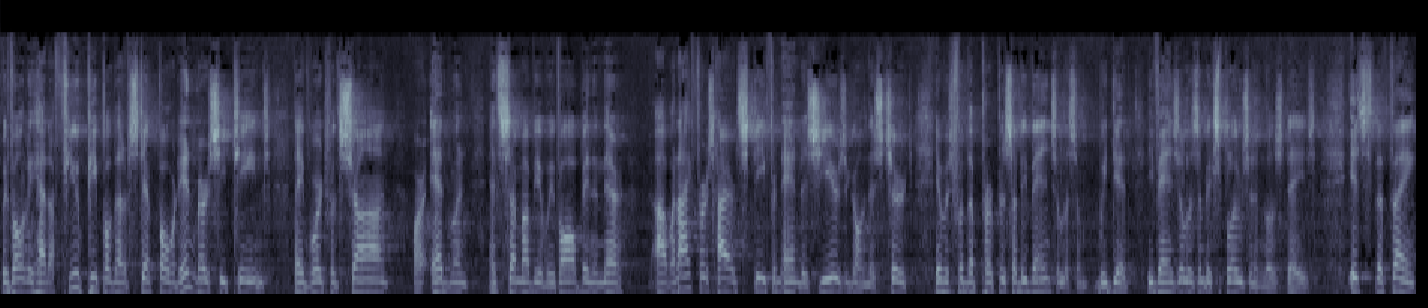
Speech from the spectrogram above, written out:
We've only had a few people that have stepped forward in mercy teams. They've worked with Sean or Edwin, and some of you, we've all been in there. Uh, when I first hired Steve Fernandez years ago in this church, it was for the purpose of evangelism. We did evangelism explosion in those days. It's the thing.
